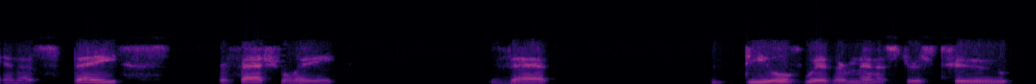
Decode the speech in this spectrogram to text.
in a space professionally that deals with or ministers to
